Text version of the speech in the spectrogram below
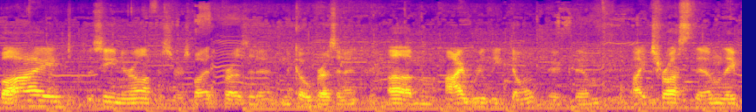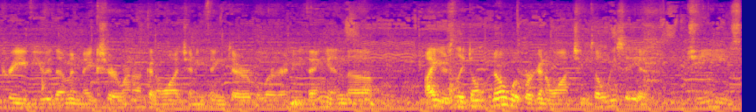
by the senior officers, by the president and the co-president. Um, I really don't pick them. I trust them. They preview them and make sure we're not going to watch anything terrible or anything. And uh, I usually don't know what we're going to watch until we see it. Jeez,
